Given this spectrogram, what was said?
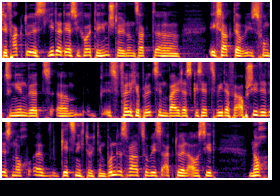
de facto ist jeder, der sich heute hinstellt und sagt, äh, ich sage da, wie es funktionieren wird, ähm, ist völliger Blödsinn, weil das Gesetz weder verabschiedet ist, noch äh, geht es nicht durch den Bundesrat, so wie es aktuell aussieht, noch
